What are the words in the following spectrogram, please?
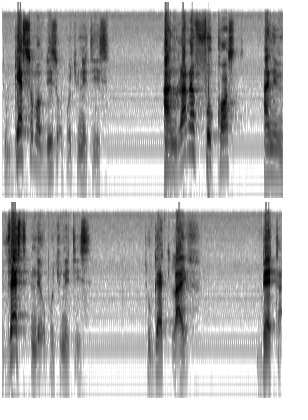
to get some of these opportunities and rather focus and invest in the opportunities to get life better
